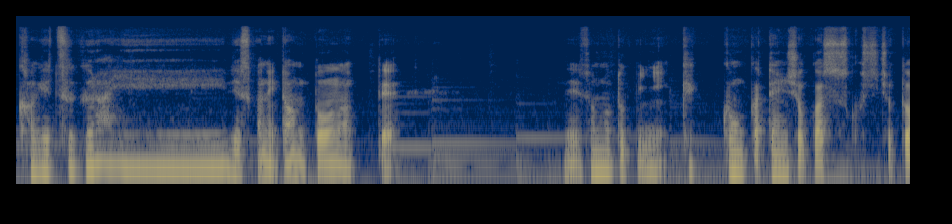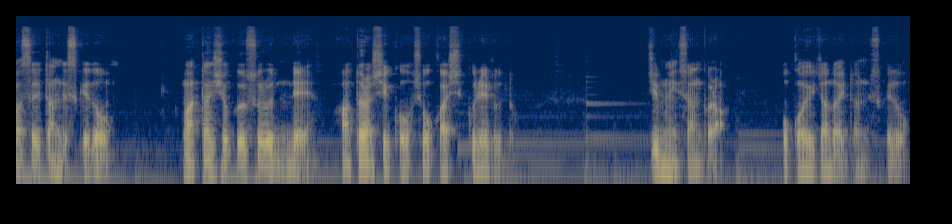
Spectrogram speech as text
ヶ月ぐらいですかね、担当になって、で、その時に結婚か転職か少しちょっと忘れたんですけど、まあ退職するんで、新しい子を紹介してくれると、事務員さんからお声いただいたんですけど、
